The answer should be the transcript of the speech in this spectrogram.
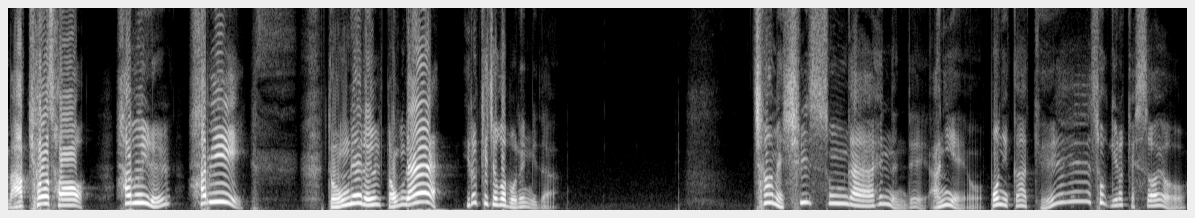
막혀서 합의를 합의! 동네를 동네 이렇게 적어 보냅니다. 처음에 실수인가 했는데 아니에요. 보니까 계속 이렇게 써요.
